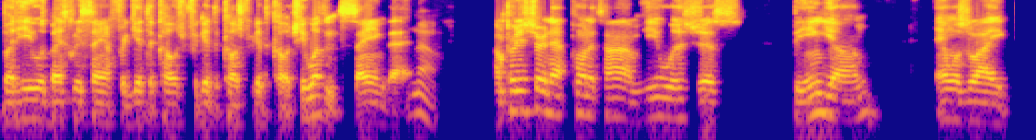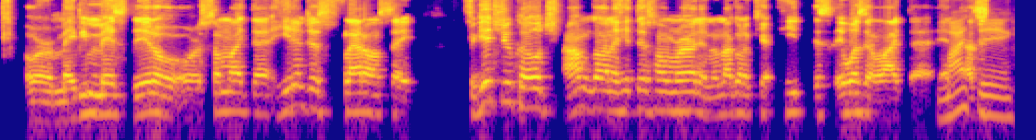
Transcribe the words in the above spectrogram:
but he was basically saying, forget the coach, forget the coach, forget the coach. He wasn't saying that. No. I'm pretty sure in that point of time, he was just being young and was like, or maybe missed it or, or something like that. He didn't just flat on say, forget you, coach. I'm going to hit this home run and I'm not going to care. He, it wasn't like that. And my thing,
